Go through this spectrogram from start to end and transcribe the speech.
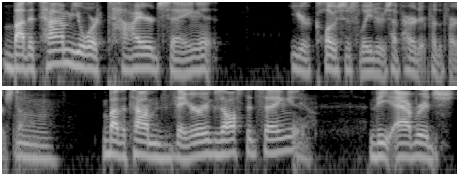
By the time you're tired saying it, your closest leaders have heard it for the first time. Mm. By the time they're exhausted saying it, Yeah. the average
